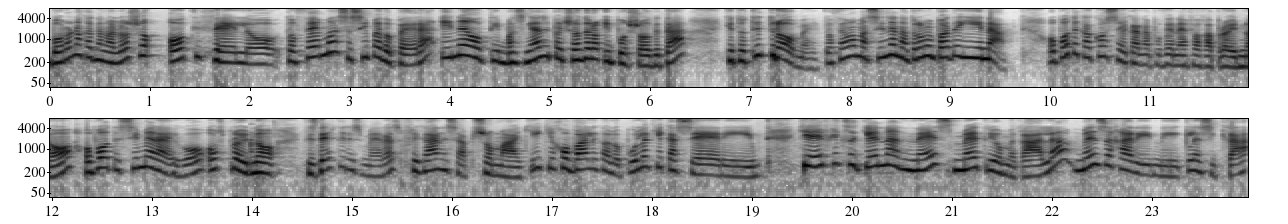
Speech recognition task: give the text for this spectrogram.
μπορώ να καταναλώσω ό,τι θέλω. Το θέμα, σας είπα εδώ πέρα, είναι ότι μας νοιάζει περισσότερο η ποσότητα και το τι τρώμε. Το θέμα μας είναι να τρώμε πάντα υγιεινά. Οπότε κακώς έκανα που δεν έφαγα πρωινό. Οπότε σήμερα εγώ ως πρωινό της δεύτερης μέρας φρυγάνισα ψωμάκι και έχω βάλει καλοπούλα και κασέρι. Και έφτιαξα και ένα νες μέτριο μεγάλα με ζαχαρίνη. Κλασικά,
